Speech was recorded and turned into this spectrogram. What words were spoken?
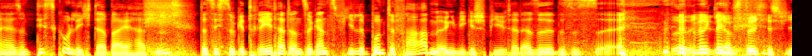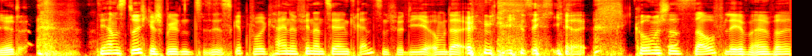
äh, so ein Disco-Licht dabei hatten, das sich so gedreht hat und so ganz viele bunte Farben irgendwie gespielt hat. Also das ist äh, wirklich, haben es durchgespielt. Die haben es durchgespielt und es gibt wohl keine finanziellen Grenzen für die, um da irgendwie sich ihr komisches Saufleben einfach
